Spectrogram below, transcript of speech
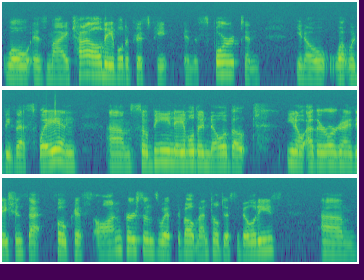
well, is my child able to participate in the sport? And you know what would be the best way and um, so being able to know about you know other organizations that focus on persons with developmental disabilities. Um,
